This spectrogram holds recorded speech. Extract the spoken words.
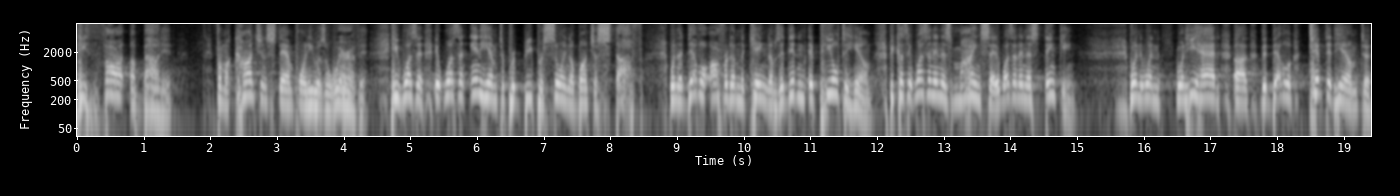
He thought about it. From a conscience standpoint, he was aware of it. He wasn't, it wasn't in him to be pursuing a bunch of stuff. When the devil offered him the kingdoms, it didn't appeal to him because it wasn't in his mindset, it wasn't in his thinking. When, when, when he had uh, the devil tempted him to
